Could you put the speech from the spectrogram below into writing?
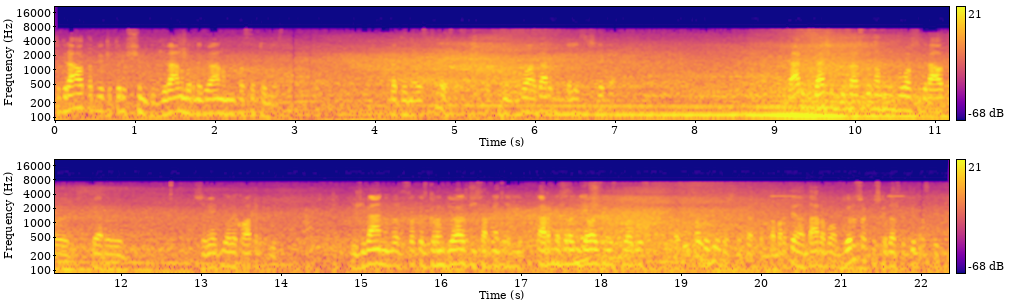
sugriauta apie 400 gyvenamų ir negyvenamų pastatų mieste. Bet tai nevalstybės, buvo dar dalis išlikę. Dar dešimtis, aišku, namų buvo sugriauta per sovietinį laikotarpį. Įgyvenime visokius grandiozinius ar, ne, ar negrandiozinius planus. Tai pavyzdys, aš tai dabartinė darbo birža, kažkada statytas kaip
